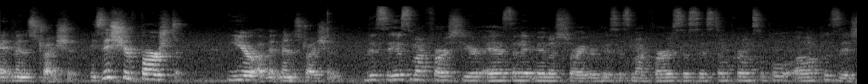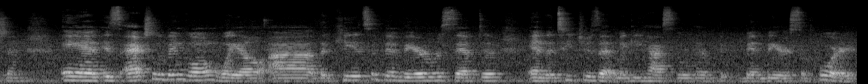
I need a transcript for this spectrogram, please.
administration? Is this your first year of administration? This is my first year as an administrator. This is my first assistant principal uh, position, and it's actually been going well. Uh, the kids have been very receptive, and the teachers at Magee High School have been very supportive.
